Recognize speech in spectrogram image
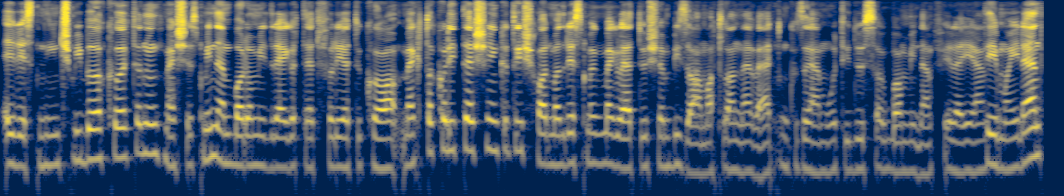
egyrészt nincs miből költenünk, másrészt minden baromi drága tett föléltük a megtakarításainkat is, harmadrészt meg meglehetősen bizalmatlan váltunk az elmúlt időszakban mindenféle ilyen téma iránt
